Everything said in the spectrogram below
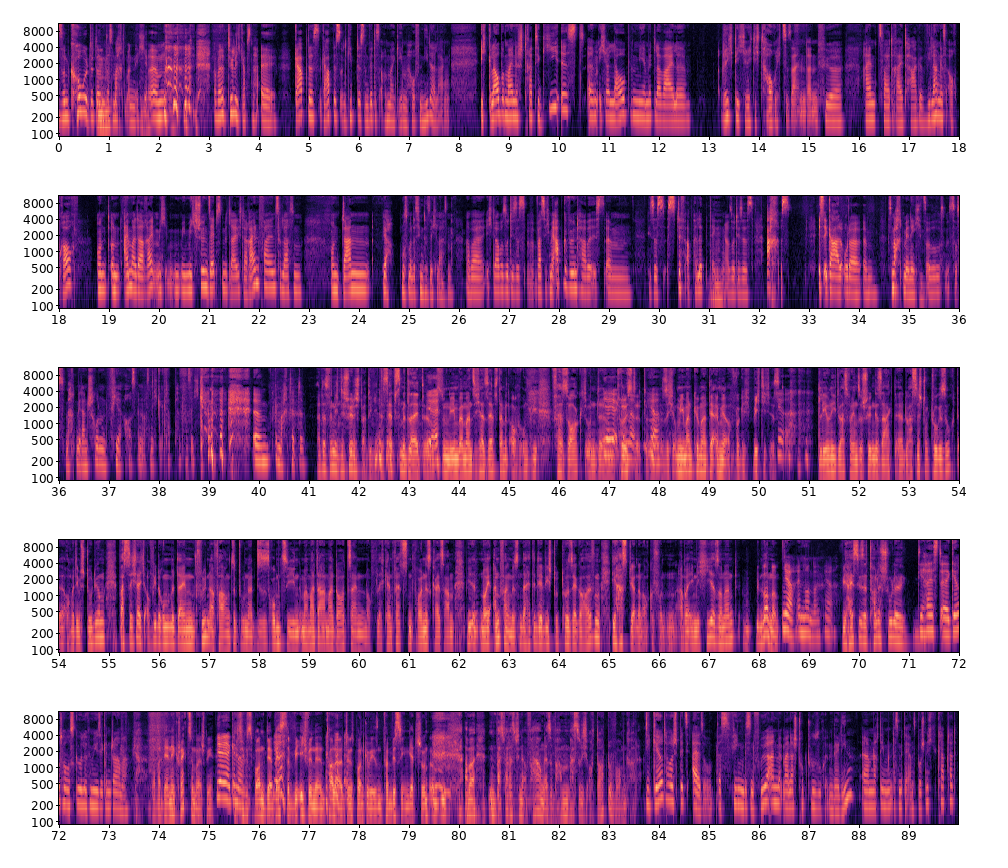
so ein Code, dann, mhm. das macht man nicht. Mhm. aber natürlich gab es äh, gab es, gab es und gibt es und wird es auch immer geben, Haufen Niederlagen. Ich glaube, meine Strategie ist, ähm, ich erlaube mir mittlerweile richtig, richtig traurig zu sein, dann für ein, zwei, drei Tage, wie lange es auch braucht. Und, und einmal da rein, mich, mich schön selbstmitleidig da reinfallen zu lassen und dann, ja, muss man das hinter sich lassen. Aber ich glaube, so dieses, was ich mir abgewöhnt habe, ist ähm, dieses Stiff Upper Lip Denken. Mhm. Also dieses, ach, es ist egal oder ähm, es macht mir nichts. Also es, es, macht mir dann schon viel aus, wenn was nicht geklappt hat, was ich gerne ähm, gemacht hätte. Ah, das finde ich eine schöne Strategie, das Selbstmitleid äh, yeah. zu nehmen, weil man sich ja selbst damit auch irgendwie versorgt und äh, ja, ja, tröstet, genau. ja. sich um jemanden kümmert, der einem ja auch wirklich wichtig ist. Leonie, du hast vorhin so schön gesagt, äh, du hast eine Struktur gesucht, äh, auch mit dem Studium, was sicherlich auch wiederum mit deinen frühen Erfahrungen zu tun hat. Dieses Rumziehen, immer mal da, mal dort sein, auch vielleicht keinen festen Freundeskreis haben, wieder mhm. neu anfangen müssen. Da hätte dir die Struktur sehr geholfen. Die hast du ja dann auch gefunden, aber eben nicht hier, sondern in London. Ja, in London, ja. Wie heißt diese tolle Schule? Die heißt äh, Guildhall School of Music and Drama. Ja, da war Daniel Craig zum Beispiel. ja, ja, genau. James Bond, der beste, wie ich finde, ein toller James Bond gewesen. Vermisse ihn jetzt schon irgendwie. Aber was war das für eine Erfahrung? Also warum hast du dich auch dort beworben gerade? Die Guildhall Spezial, also das fing ein bisschen früher an mit meiner Struktursuche in Berlin, ähm, nachdem das mit der Ernst Busch nicht geklappt hat,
